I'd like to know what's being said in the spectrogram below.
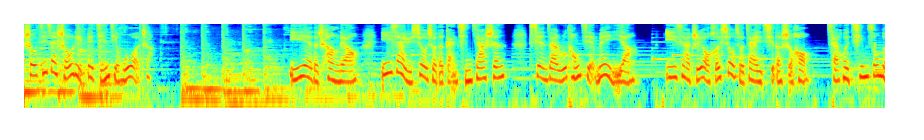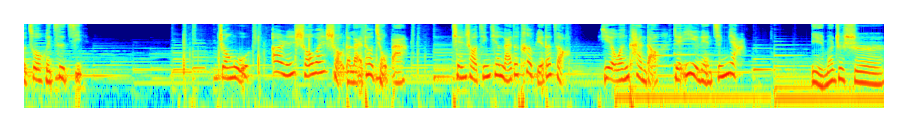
手机在手里被紧紧握着。一夜的畅聊，伊夏与秀秀的感情加深，现在如同姐妹一样。伊夏只有和秀秀在一起的时候，才会轻松的做回自己。中午，二人手挽手的来到酒吧。天少今天来的特别的早，叶文看到也一脸惊讶。你们这是？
